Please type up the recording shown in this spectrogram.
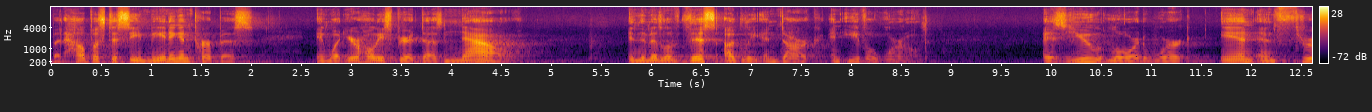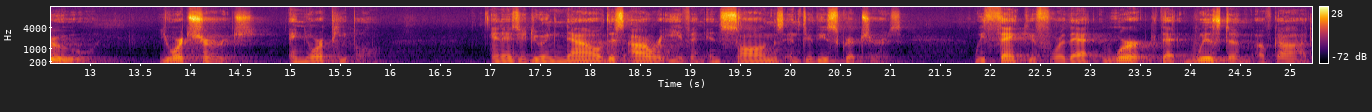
but help us to see meaning and purpose in what your Holy Spirit does now in the middle of this ugly and dark and evil world. As you, Lord, work in and through your church and your people. And as you're doing now, this hour, even in songs and through these scriptures, we thank you for that work, that wisdom of God,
